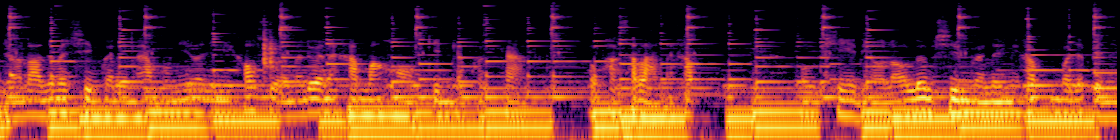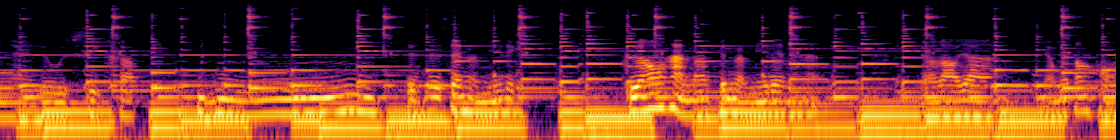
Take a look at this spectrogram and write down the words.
เดี๋ยวเราจะไปชิมกันเลยนะครับวันนี้เราจะมีข้าวสวยมาด้วยนะครับ มาห่อกินกับผักกาดกับผักสลัดนะครับ โอเค เดี๋ยวเราเริ่มชิมกันเลยนะครับว่าจะเป็นยังไงดูสิครับเป็นเส้นๆแบบนี้เลยคือเขาหั่นมาเป็นแบบนี้เลยนะฮะเดี๋ยวเราจะยังไม่ต้องห่อ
